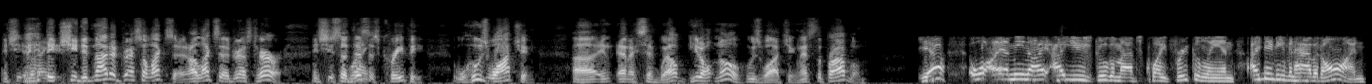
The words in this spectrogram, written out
And she, right. she did not address Alexa. Alexa addressed her. And she said, this right. is creepy. Who's watching? Uh, and, and I said, well, you don't know who's watching. That's the problem. Yeah. Well, I mean, I, I use Google Maps quite frequently, and I didn't even have it on.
